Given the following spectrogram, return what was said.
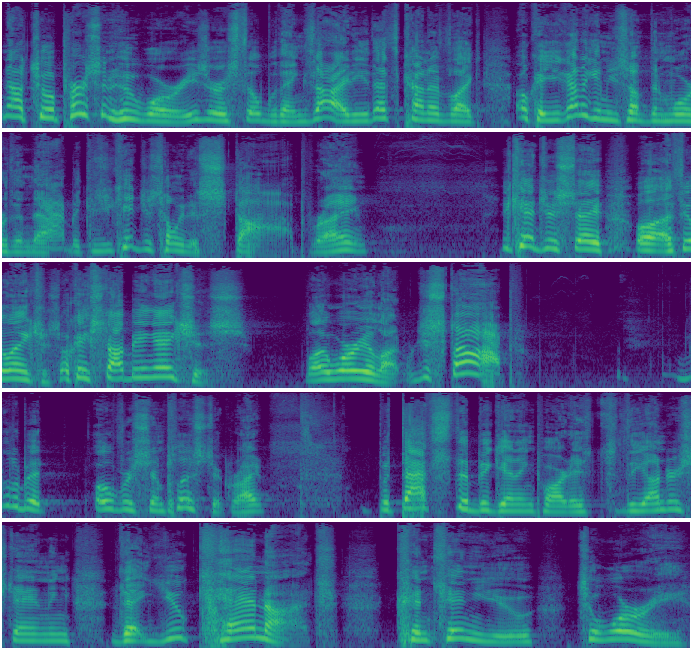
Now, to a person who worries or is filled with anxiety, that's kind of like, okay, you got to give me something more than that because you can't just tell me to stop, right? You can't just say, well, I feel anxious. Okay, stop being anxious. Well, I worry a lot. Well, just stop. A little bit oversimplistic, right? But that's the beginning part, It's the understanding that you cannot continue to worry.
